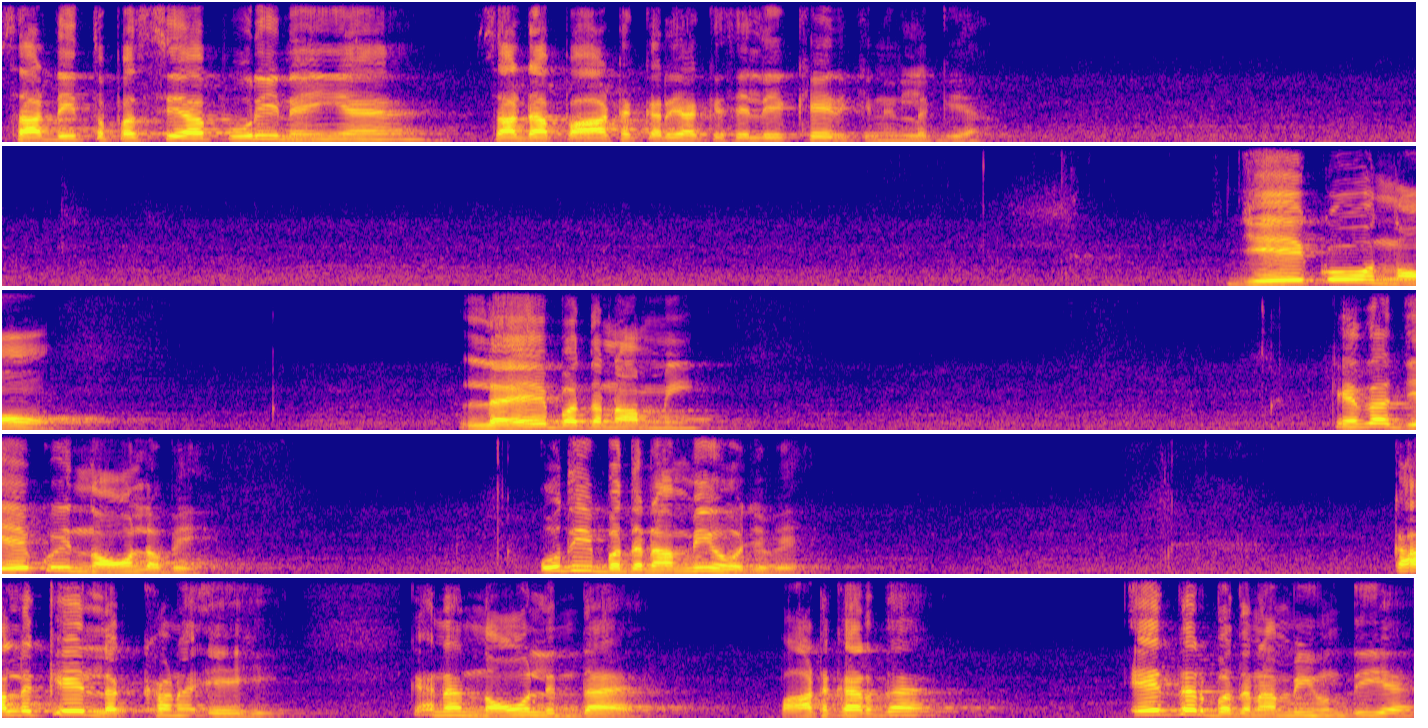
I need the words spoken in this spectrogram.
ਸਾਡੀ ਤਪੱਸਿਆ ਪੂਰੀ ਨਹੀਂ ਹੈ ਸਾਡਾ ਪਾਠ ਕਰਿਆ, ਕਿਸੇ ਲੇਖੇ ਵਿੱਚ ਨਹੀਂ ਲੱਗਿਆ। ਜੇ ਕੋ ਨੌ ਲੈ ਬਦਨਾਮੀ, ਕਹਿੰਦਾ ਜੇ ਕੋਈ ਨੌ ਲਵੇ, ਉਹਦੀ ਬਦਨਾਮੀ ਹੋ ਜਵੇ। ਕੱਲ ਕੇ ਲੱਖਣ ਇਹੀ, ਕਹਿੰਦਾ ਨੌ ਲਿੰਦਾ ਹੈ। ਪਾਠ ਕਰਦਾ ਹੈ, ਇਧਰ ਬਦਨਾਮੀ ਹੁੰਦੀ ਹੈ।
